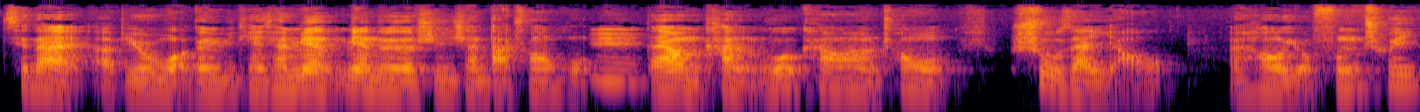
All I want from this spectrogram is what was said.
现在呃，比如我跟于田现在面面对的是一扇大窗户，嗯大家我们看，如果看完了窗户，树在摇，然后有风吹，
